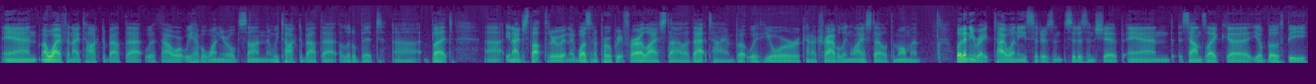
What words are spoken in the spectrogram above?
And my wife and I talked about that with our we have a 1-year-old son and we talked about that a little bit uh, but uh, you know, I just thought through it, and it wasn't appropriate for our lifestyle at that time. But with your kind of traveling lifestyle at the moment, well, at any rate, Taiwanese citizen, citizenship, and it sounds like uh, you'll both be.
